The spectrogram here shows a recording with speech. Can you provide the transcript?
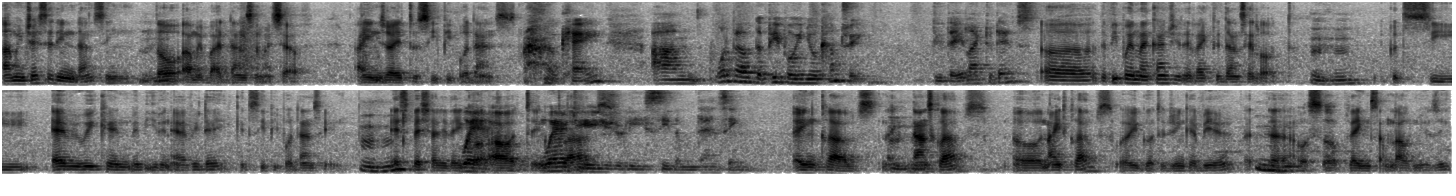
I'm interested in dancing, though I'm a bad dancer myself. I enjoy to see people dance. okay. Um, what about the people in your country? Do they like to dance? Uh, the people in my country, they like to dance a lot. Mm-hmm. You could see every weekend, maybe even every day, you could see people dancing. Mhm. Especially they where go out in where clubs. do you usually see them dancing? in clubs, like Mhm. dance clubs or nightclubs, where you go to drink a beer, but uh, also playing some loud music,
